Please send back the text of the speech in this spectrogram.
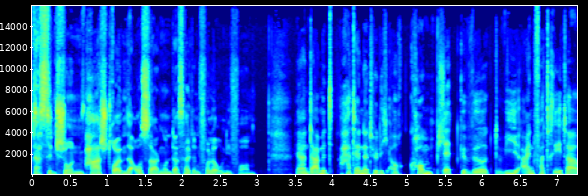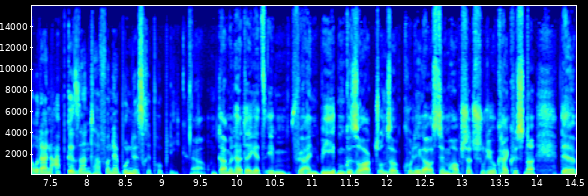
das sind schon haarsträubende Aussagen und das halt in voller Uniform. Ja, und damit hat er natürlich auch komplett gewirkt wie ein Vertreter oder ein Abgesandter von der Bundesrepublik. Ja, und damit hat er jetzt eben für ein Beben gesorgt. Unser Kollege aus dem Hauptstadtstudio Kai Küssner, der,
